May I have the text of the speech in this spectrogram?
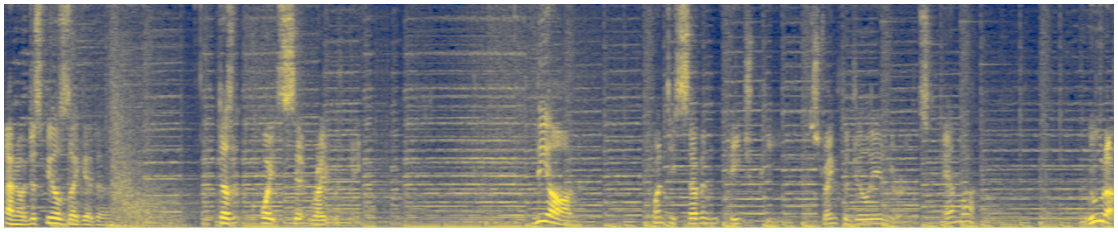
I don't know, it just feels like it uh, doesn't quite sit right with me. Leon, 27 HP, Strength, Agility, Endurance, and Luck. Luna,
